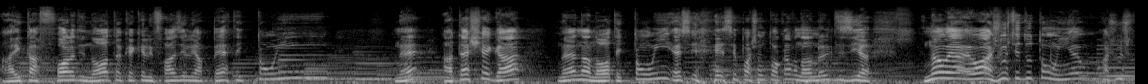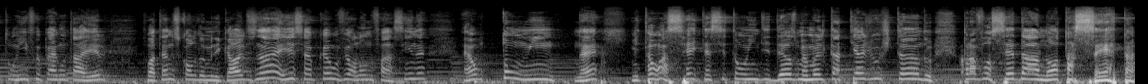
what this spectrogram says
aí está fora de nota, o que é que ele faz? Ele aperta e tom in, né? até chegar né, na nota. E tom in, esse, esse pastor não tocava nada, mas ele dizia: Não, é, é o ajuste do tom in. o ajuste do tom in, fui perguntar a ele. Foi até na escola dominical, ele disse, não é isso, é porque o violão não faz assim, né? É o tom né? Então aceita esse tom de Deus, meu irmão, ele está te ajustando para você dar a nota certa.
